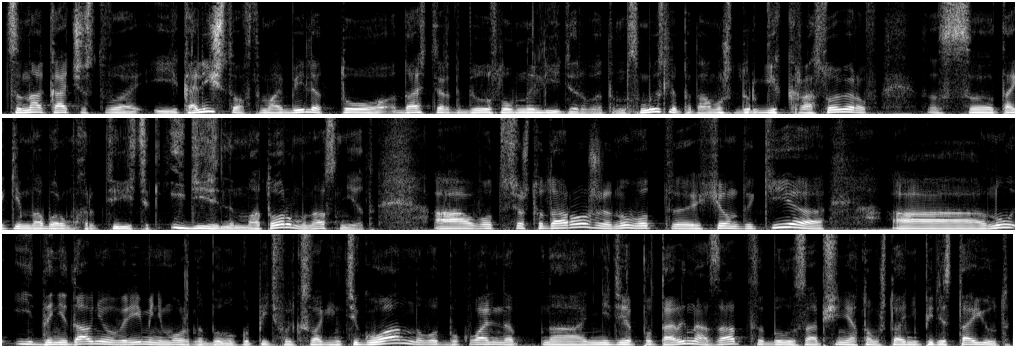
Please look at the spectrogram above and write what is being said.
цена, качество и количество автомобиля, то Duster это, безусловно, лидер в этом смысле, потому что других кроссоверов с таким набором характеристик и дизельным мотором у нас нет. А вот все, что дороже, ну вот э, Hyundai Kia, а, ну и до недавнего времени можно было купить Volkswagen Tiguan, но вот буквально на неделю-полторы назад было сообщение о том, что они перестают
